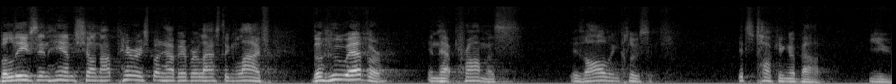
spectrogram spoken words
believes in him shall not perish but have everlasting life. The whoever in that promise is all inclusive. It's talking about you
